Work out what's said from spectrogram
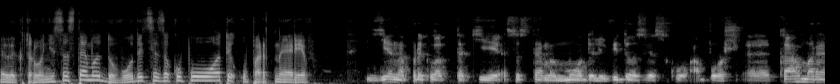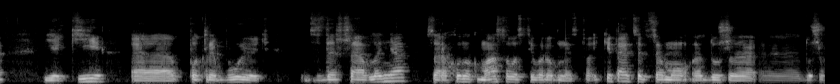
електронні системи доводиться закуповувати у партнерів. Є, наприклад, такі системи модулів відеозв'язку або ж е, камери, які е, потребують здешевлення за рахунок масовості виробництва. І китайці в цьому е, дуже, е, дуже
